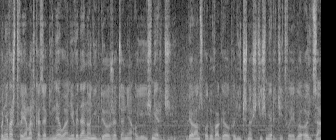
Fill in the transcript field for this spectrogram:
Ponieważ twoja matka zaginęła, nie wydano nigdy orzeczenia o jej śmierci. Biorąc pod uwagę okoliczności śmierci twojego ojca,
